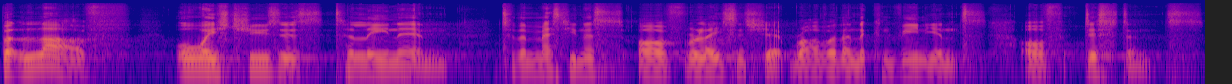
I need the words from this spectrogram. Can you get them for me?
But love always chooses to lean in to the messiness of relationship rather than the convenience of distance.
